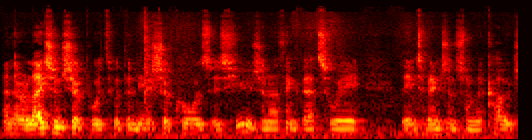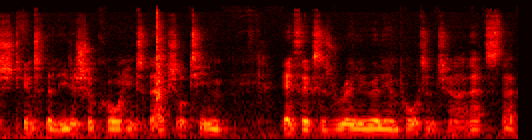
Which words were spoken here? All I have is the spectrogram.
and the relationship with, with the leadership core is, is huge. And I think that's where the interventions from the coach into the leadership core, into the actual team ethics is really really important. You know, that's that.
